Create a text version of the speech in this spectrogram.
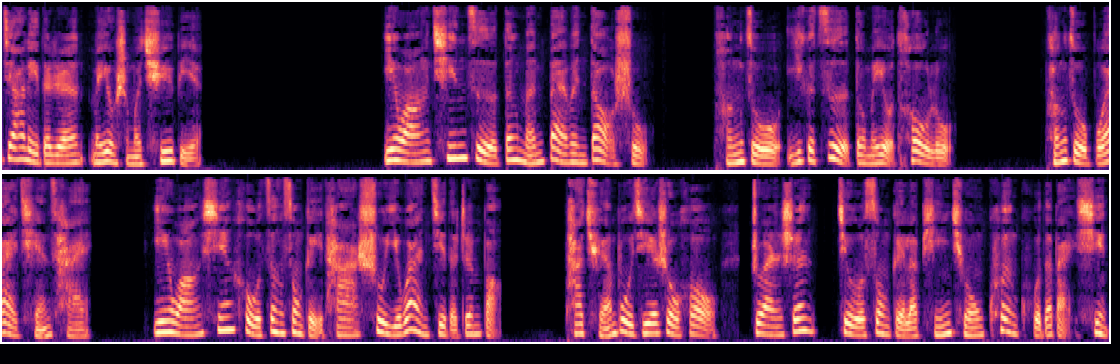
家里的人没有什么区别。殷王亲自登门拜问道术，彭祖一个字都没有透露。彭祖不爱钱财，殷王先后赠送给他数以万计的珍宝，他全部接受后转身。就送给了贫穷困苦的百姓。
